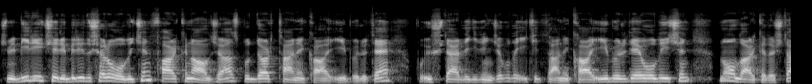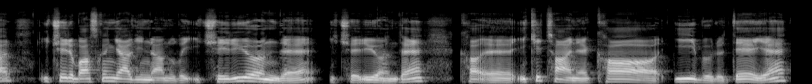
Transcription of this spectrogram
Şimdi biri içeri biri dışarı olduğu için farkını alacağız. Bu 4 tane KI bölü D. Bu 3'lerde gidince bu da 2 tane KI bölü D olduğu için ne oldu arkadaşlar? İçeri baskın geldiğinden dolayı içeri yönde içeri yönde 2 tane KI bölü D'ye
